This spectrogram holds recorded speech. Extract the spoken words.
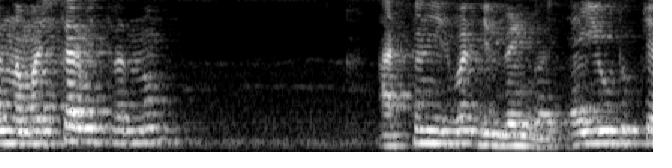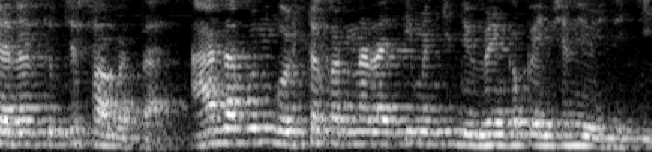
नमस्कार मित्रांनो. आत्मनिर्भर दिव्यांग या यूट्यूब चॅनल तुमचे स्वागत आहे. आज आपण गोष्ट करणार आहे ती म्हणजे दिव्यांग पेन्शन योजनेची.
